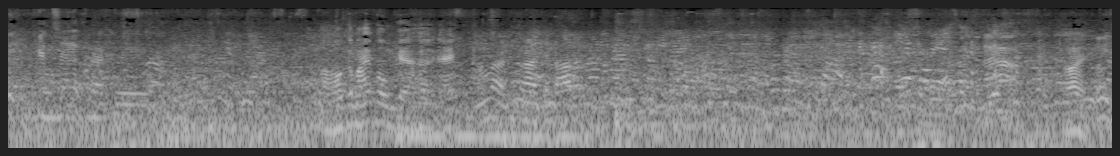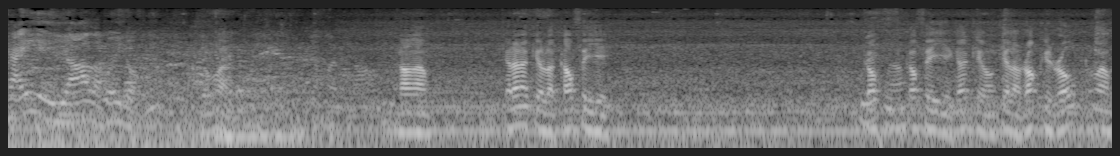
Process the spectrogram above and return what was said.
kìa Wait, can say it correctly. Ồ, cái máy phun kìa, hơi An. Đúng rồi, đúng rồi, trên đó đó. À, Rồi, Huy thấy gì do là Huy rụng. đúng rồi. Ngon không? Cái đó nó kêu là coffee gì? Co- coffee gì? Cái kêu kêu là Rocky Road đúng không?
